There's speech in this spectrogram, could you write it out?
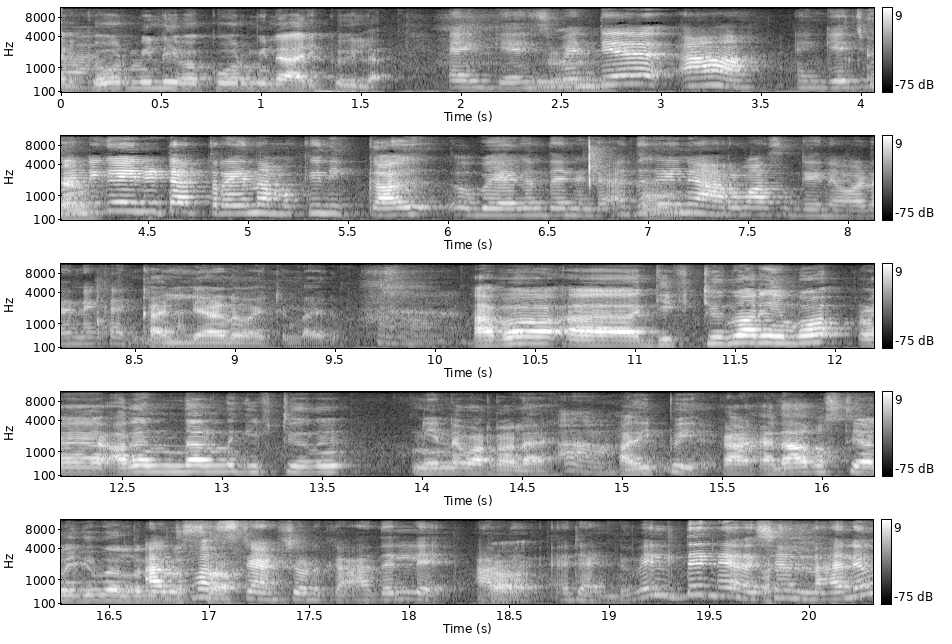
എനിക്ക് ഓർമ്മയില്ല ഇവക്ക് ഓർമ്മയില്ല ആർക്കും ഇല്ല. എൻഗേജ്മെന്റ് ആ എൻഗേജ്മെന്റ് കഴിഞ്ഞിട്ട് അത്രയും നമുക്ക് നിക്കാ വേഗം തന്നെ ഉണ്ട്. അത് കഴിഞ്ഞ ആറു മാസം കഴിഞ്ഞ ഉടനെ കല്യാണം. കല്യാണമായിട്ടുണ്ടായിരുന്നു. അപ്പോ ഗിഫ്റ്റ് എന്ന് പറയുമ്പോ അതെന്താണെന്ന് ഗിഫ്റ്റ് എന്ന് നീ എന്നെ പറഞ്ഞല്ലേ അതിപ്പോ യഥാവസ്ഥ കാണിക്കുന്ന അതല്ലേ? അത് രണ്ടും വലുത് തന്നെ പക്ഷെ എന്നാലും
